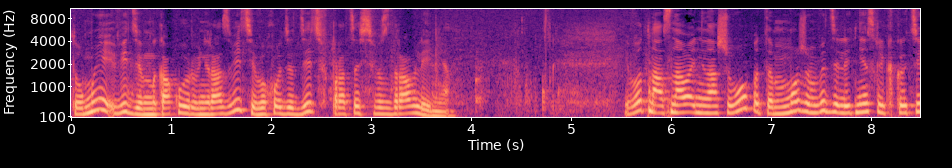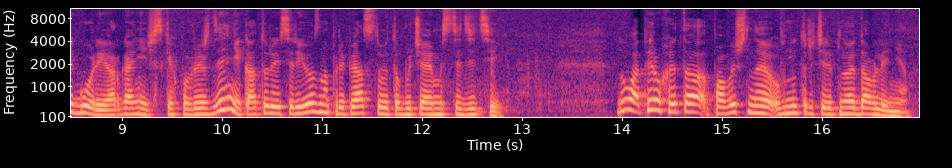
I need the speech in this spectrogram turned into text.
то мы видим, на какой уровень развития выходят дети в процессе выздоровления. И вот на основании нашего опыта мы можем выделить несколько категорий органических повреждений, которые серьезно препятствуют обучаемости детей. Ну, во-первых, это повышенное внутричерепное давление –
